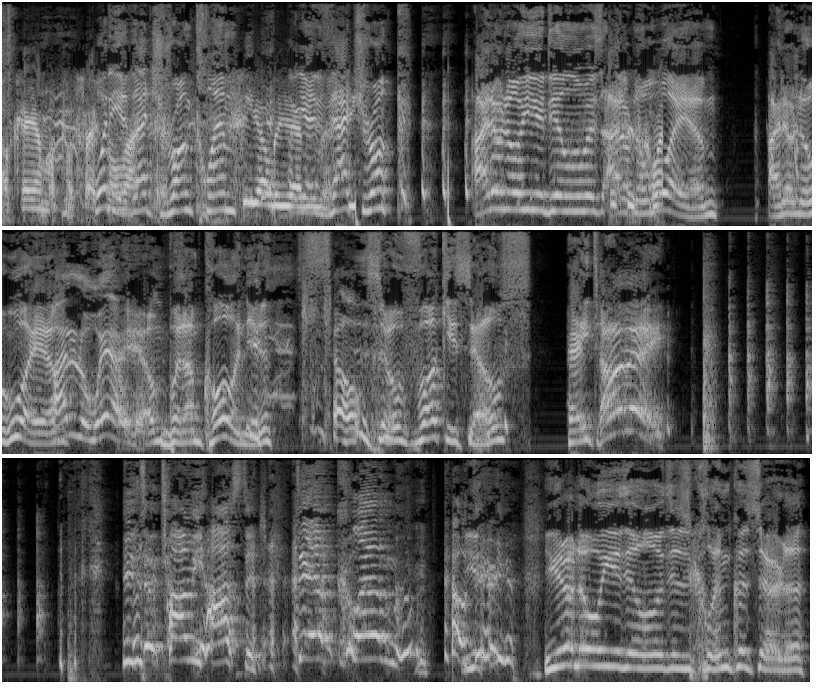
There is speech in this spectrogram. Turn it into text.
Okay, I'm a professional What are you, that actor. drunk, Clem? C-L-E-M. Are you that drunk? I don't know who you're dealing with. I don't know who I am. I don't know who I am. I don't know where I am. But I'm calling you. so, so fuck yourselves. Hey, Tommy! He took Tommy hostage. Damn Clem! How dare you? You don't know who you're dealing with. This is Clem Caserta,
